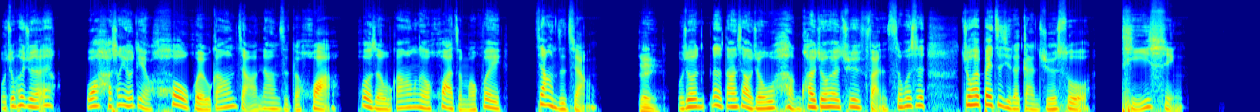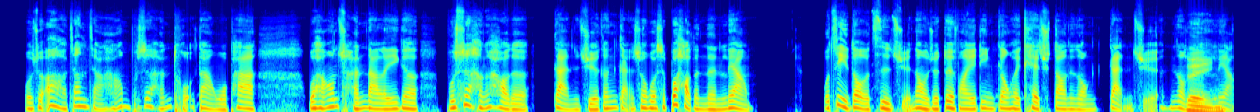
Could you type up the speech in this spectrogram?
我就会觉得，哎，我好像有点后悔我刚刚讲的那样子的话，或者我刚刚那个话怎么会这样子讲。对，我就那当下，我觉得我很快就会去反思，或是就会被自己的感觉所提醒。我说啊，这样讲好像不是很妥当，我怕我好像传达了一个不是很好的感觉跟感受，或是不好的能量。我自己都有自觉，那我觉得对方一定更会 catch 到那种感觉、那种能量。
